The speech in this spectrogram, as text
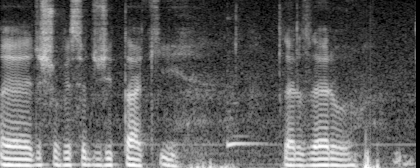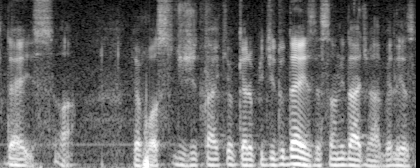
é, deixa eu ver se eu digitar aqui 0010, ó. Já posso digitar aqui, eu quero o pedido 10 dessa unidade. Ah, beleza.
